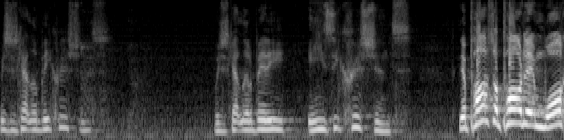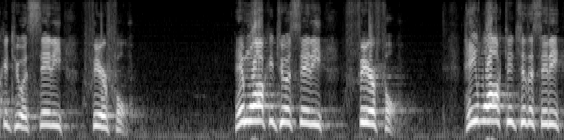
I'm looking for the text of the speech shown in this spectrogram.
We just got little bitty Christians. We just got little bitty, easy Christians. The Apostle Paul didn't walk into a city fearful. Him walking to a city fearful. He walked into the city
